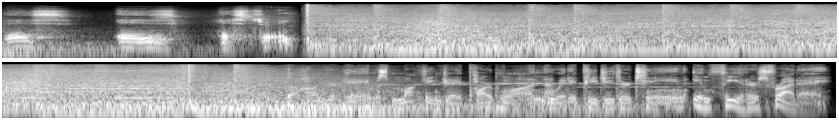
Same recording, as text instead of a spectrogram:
This is history. The Hunger Games Mockingjay Part 1, rated PG 13, in theaters Friday.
